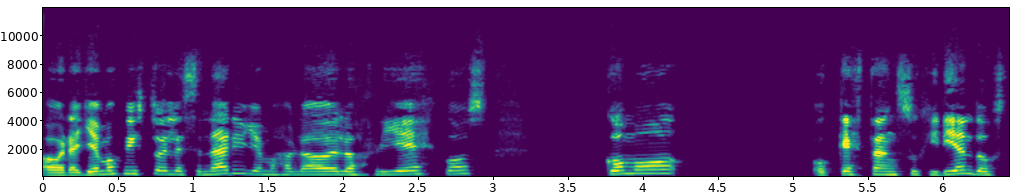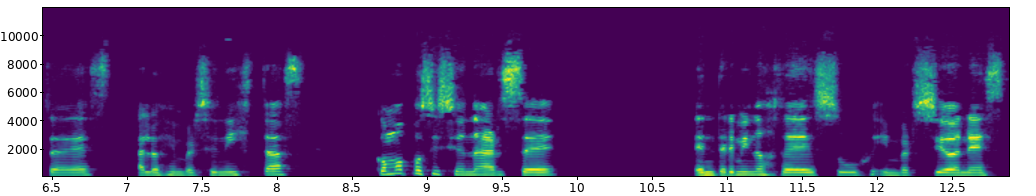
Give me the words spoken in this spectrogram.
Ahora, ya hemos visto el escenario, ya hemos hablado de los riesgos. ¿Cómo o qué están sugiriendo ustedes a los inversionistas? ¿Cómo posicionarse en términos de sus inversiones,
